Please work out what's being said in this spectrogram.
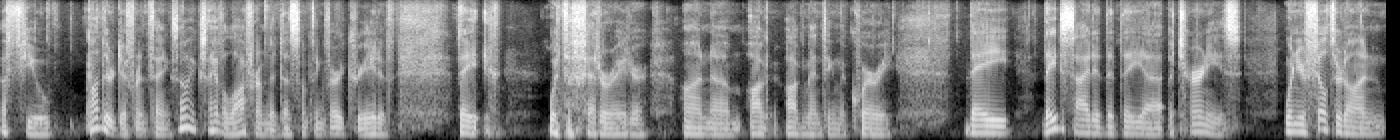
a few other different things. Oh, actually, I have a law firm that does something very creative. They, with the federator on um, aug- augmenting the query, they they decided that the uh, attorneys, when you're filtered on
